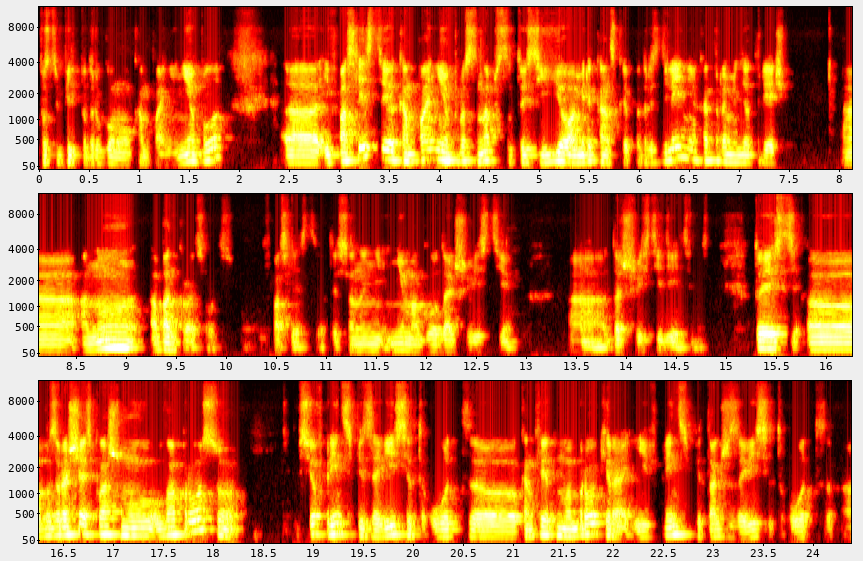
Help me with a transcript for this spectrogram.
поступить по-другому у компании не было. И впоследствии компания просто-напросто, то есть ее американское подразделение, о котором идет речь, оно обанкротилось впоследствии. То есть оно не, не могло дальше вести, а, дальше вести деятельность. То есть, э, возвращаясь к вашему вопросу, все, в принципе, зависит от э, конкретного брокера и, в принципе, также зависит от э,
